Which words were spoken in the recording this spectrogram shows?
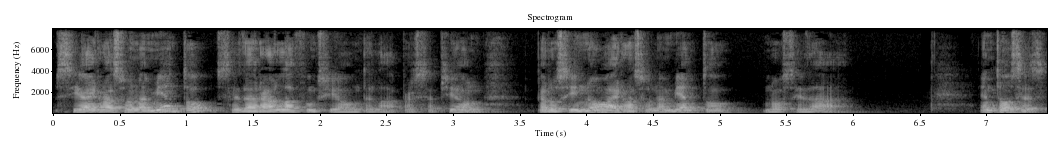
si hay razonamiento, se dará la función de la percepción, pero si no hay razonamiento, no se da. Entonces,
